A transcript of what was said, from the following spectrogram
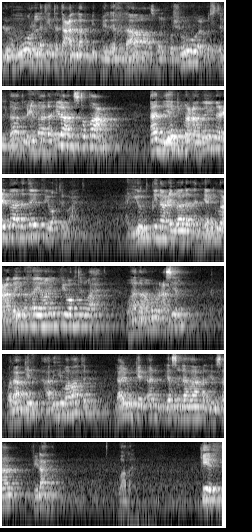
الأمور التي تتعلق بالإخلاص والخشوع واستلذاذ العبادة إلى أن استطاع أن يجمع بين عبادتين في وقت واحد. أن يتقن عبادة أن يجمع بين خيرين في وقت واحد وهذا أمر عسير. ولكن هذه مراتب لا يمكن أن يصلها الإنسان في لحظة. واضح. كيف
